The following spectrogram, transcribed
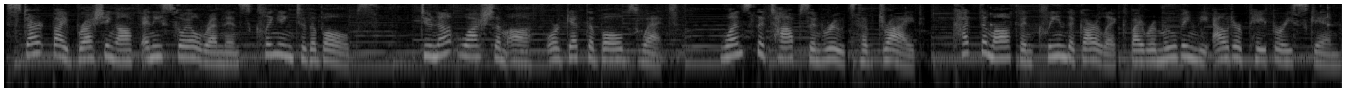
Start by brushing off any soil remnants clinging to the bulbs. Do not wash them off or get the bulbs wet. Once the tops and roots have dried, cut them off and clean the garlic by removing the outer papery skin.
